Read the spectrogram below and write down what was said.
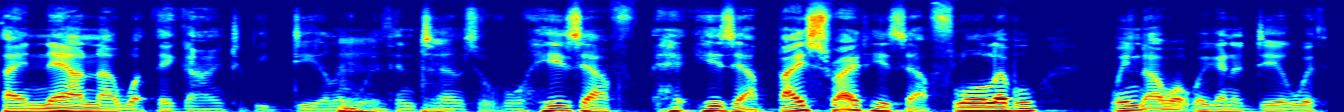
they now know what they're going to be dealing mm-hmm. with in terms of well here's our here's our base rate here's our floor level we know what we're going to deal with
